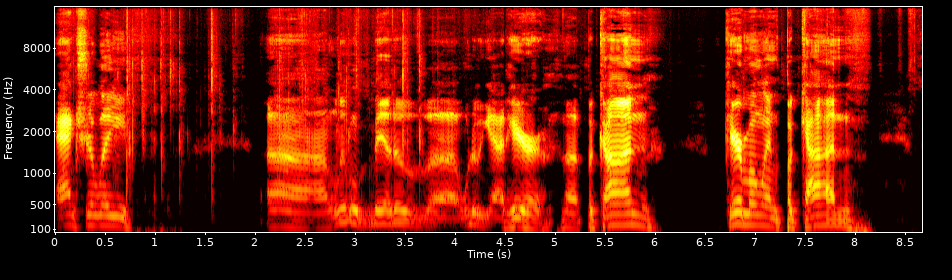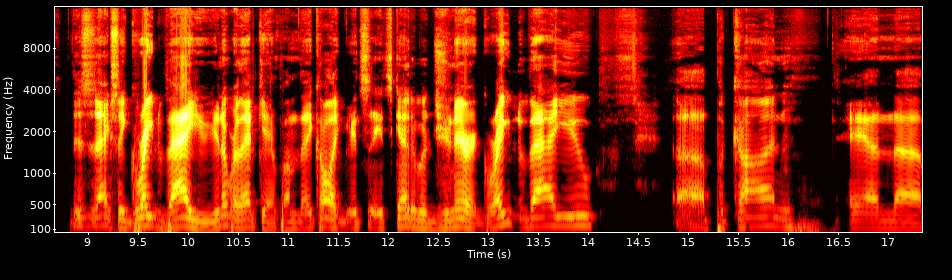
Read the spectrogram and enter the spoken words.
actually uh, a little bit of uh, what do we got here? Uh, pecan, caramel, and pecan. This is actually great value. You know where that came from? They call it. It's it's kind of a generic great value uh, pecan and uh,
